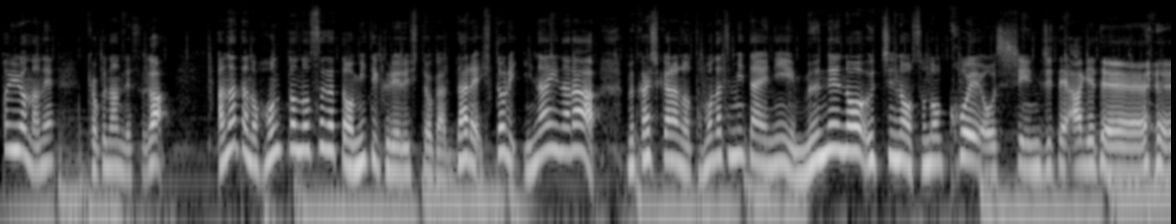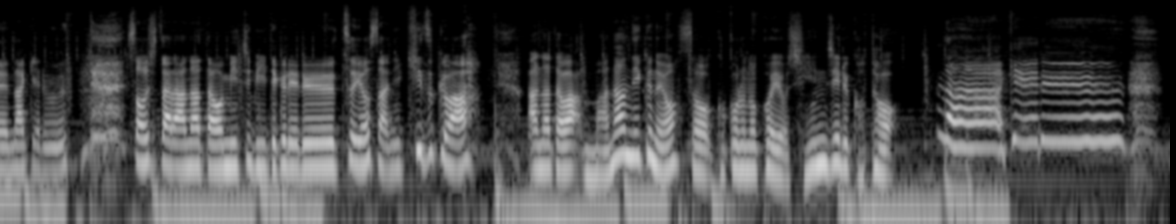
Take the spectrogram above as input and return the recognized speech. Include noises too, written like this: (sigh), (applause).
というようなね曲なんですがあなたの本当の姿を見てくれる人が誰一人いないなら昔からの友達みたいに胸の内のその声を信じてあげて (laughs) 泣ける。そしたらあなたを導いてくれる強さに気づくわ。あなたは学んでいくのよ。そう心の声を信じること。泣ける。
